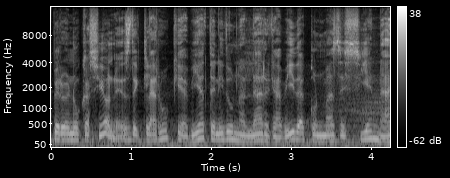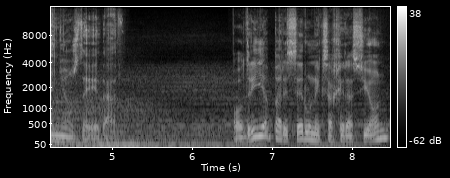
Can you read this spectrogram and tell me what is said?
pero en ocasiones declaró que había tenido una larga vida con más de 100 años de edad. Podría parecer una exageración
